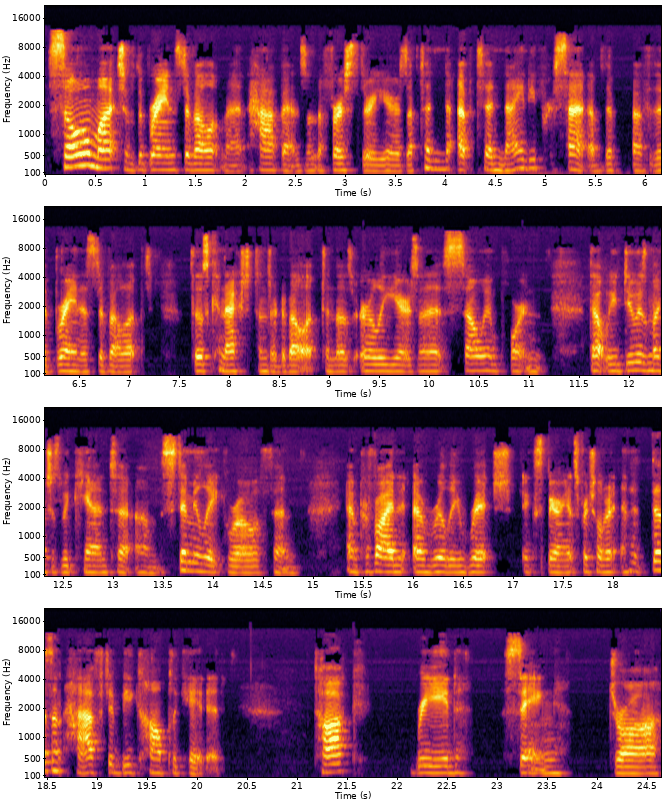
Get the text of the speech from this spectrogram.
So much of the brain's development happens in the first three years. Up to up to ninety percent of the of the brain is developed. Those connections are developed in those early years, and it's so important that we do as much as we can to um, stimulate growth and and provide a really rich experience for children. And it doesn't have to be complicated. Talk, read, sing, draw,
